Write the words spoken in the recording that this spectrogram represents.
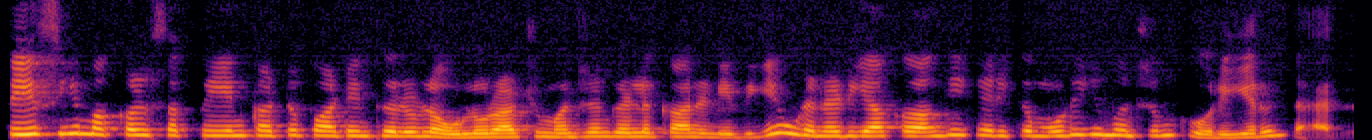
தேசிய மக்கள் சக்தியின் கட்டுப்பாட்டின் கீழ் உள்ள உள்ளூராட்சி மன்றங்களுக்கான நிதியை உடனடியாக அங்கீகரிக்க முடியும் என்றும் கூறியிருந்தார்.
